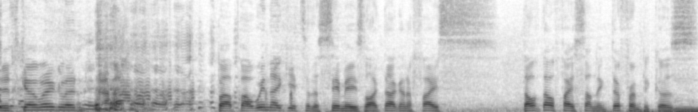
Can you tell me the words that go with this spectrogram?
Let's go England. but but when they get to the semis, like they're going to face, they'll, they'll face something different because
